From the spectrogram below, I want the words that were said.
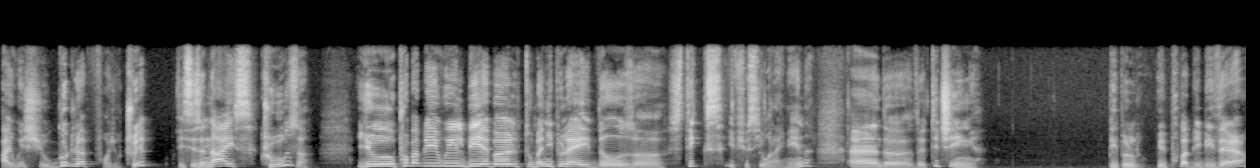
I wish you good luck for your trip. This is a nice cruise. You probably will be able to manipulate those uh, sticks, if you see what I mean. And uh, the teaching people will probably be there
